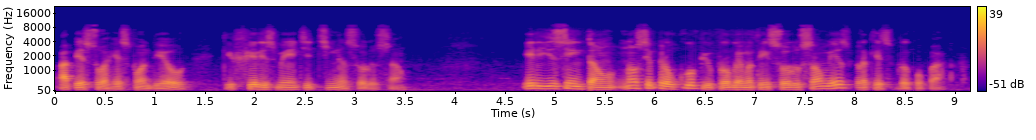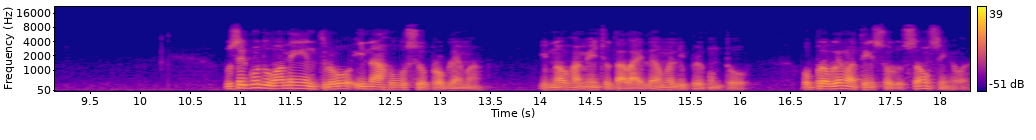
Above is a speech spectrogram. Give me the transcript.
A pessoa respondeu que felizmente tinha solução. Ele disse então: Não se preocupe, o problema tem solução mesmo, para que se preocupar? O segundo homem entrou e narrou o seu problema. E novamente o Dalai Lama lhe perguntou: O problema tem solução, senhor?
